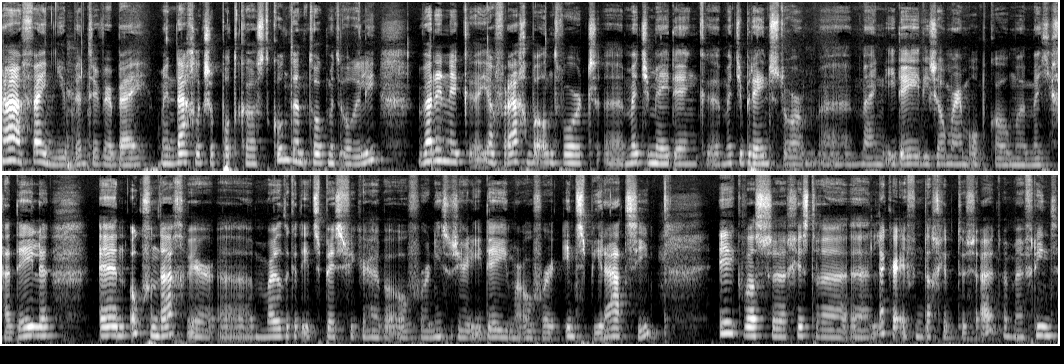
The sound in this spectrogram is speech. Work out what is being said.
Ha, fijn, je bent er weer bij. Mijn dagelijkse podcast Content Talk met Aurélie, waarin ik eh, jouw vragen beantwoord, uh, met je meedenk, uh, met je brainstorm, mijn ideeën die zomaar in me opkomen met je ga delen. En ook vandaag weer, maar dat ik het iets specifieker hebben over niet zozeer ideeën, maar over inspiratie. Ik was uh, gisteren uh, lekker even een dagje ertussenuit. Met mijn vriend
